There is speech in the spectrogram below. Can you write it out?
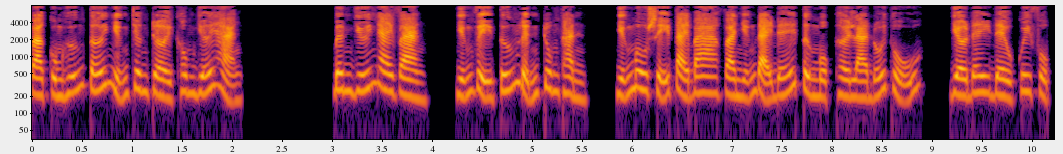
và cùng hướng tới những chân trời không giới hạn. Bên dưới ngai vàng, những vị tướng lĩnh trung thành, những mưu sĩ tài ba và những đại đế từng một thời là đối thủ, giờ đây đều quy phục.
